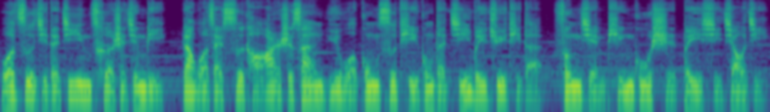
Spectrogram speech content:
我自己的基因测试经历让我在思考二十三与我公司提供的极为具体的风险评估时悲喜交集，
